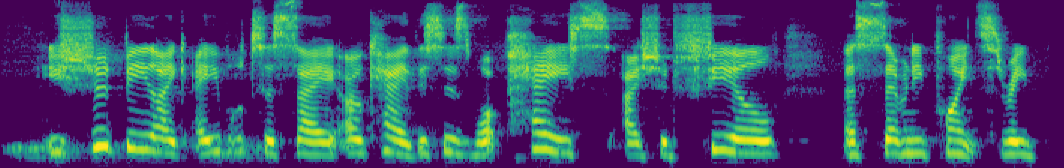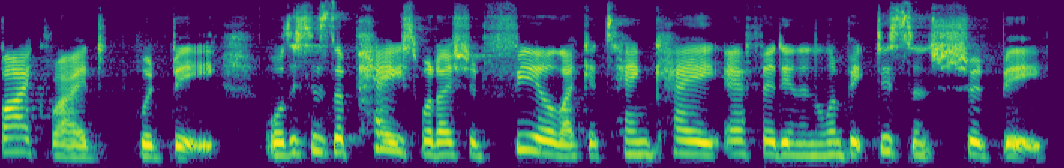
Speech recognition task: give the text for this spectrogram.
you should be like able to say, okay, this is what pace I should feel a 70.3 bike ride would be. Or this is the pace, what I should feel like a 10K effort in an Olympic distance should be,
